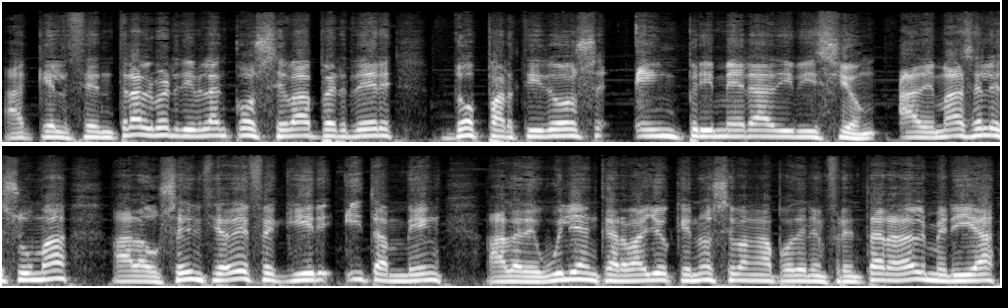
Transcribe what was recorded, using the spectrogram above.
a que el central verde y blanco se va a perder dos partidos en primera división. Además se le suma a la ausencia de Fekir y también a la de William Carballo que no se van a poder enfrentar a la Almería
